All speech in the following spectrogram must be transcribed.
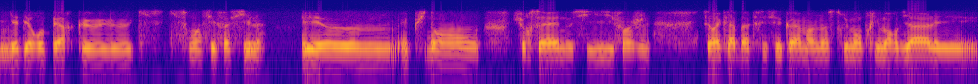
il y a des repères qui sont assez faciles et euh, et puis dans sur scène aussi. Enfin, c'est vrai que la batterie c'est quand même un instrument primordial et,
